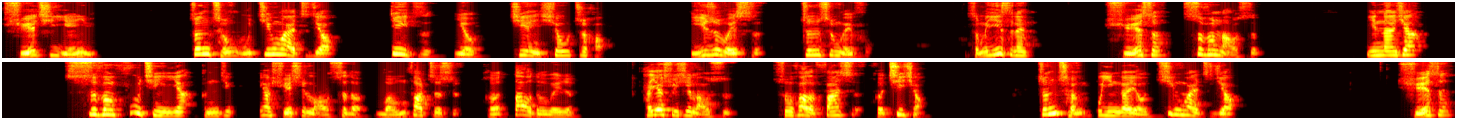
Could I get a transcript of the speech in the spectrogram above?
学其言语。真诚无境外之交，弟子有渐修之好。一日为师，终身为父。”什么意思呢？学生侍奉老师，应当像侍奉父亲一样恭敬，要学习老师的文化知识。和道德为人，还要学习老师说话的方式和技巧。真诚不应该有境外之交，学生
